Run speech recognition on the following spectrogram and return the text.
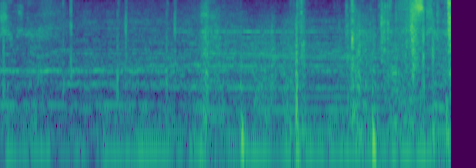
Can I escape now?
